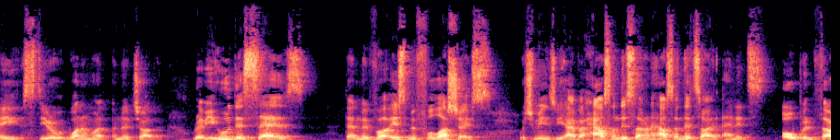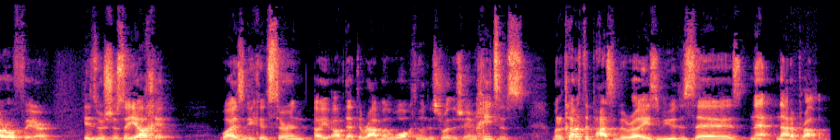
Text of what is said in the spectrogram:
a steer one and one each other? Rabbi Yehuda says that meva'is mifulashes, which means you have a house on this side and a house on this side, and it's open thoroughfare, is Rosh Yachid. Why isn't he concerned uh, of that the Rabbim walked through and destroy the Shem Chitzis? When it comes to possibilities, Yehuda says, nah, not a problem.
